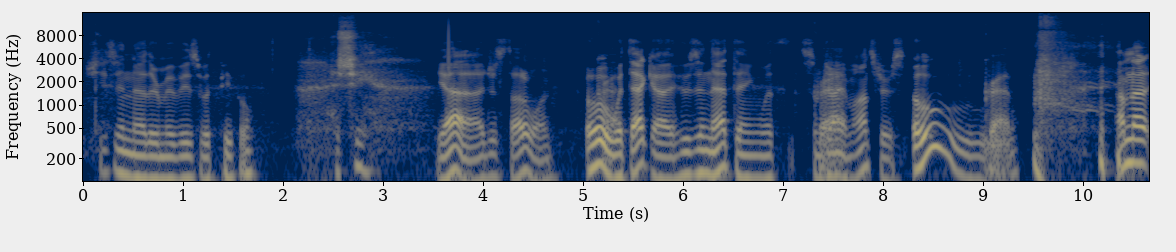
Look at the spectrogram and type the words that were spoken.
She's in other movies with people. is she? Yeah, I just thought of one. Oh, Crap. with that guy who's in that thing with some Crap. giant monsters. Oh, Crap. I'm not.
